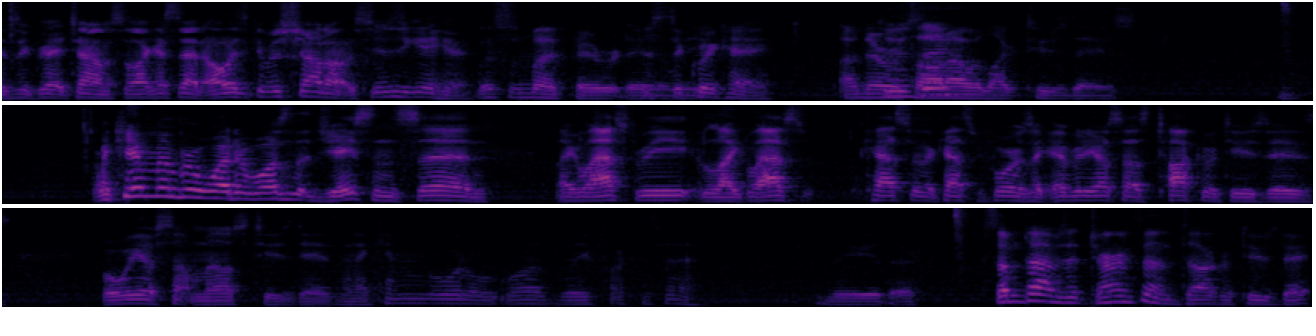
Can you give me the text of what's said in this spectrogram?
it's a great time. So, like I said, always give a shout out as soon as you get here. This is my favorite day. Just of a week. quick hey. I never Tuesday? thought I would like Tuesdays. I can't remember what it was that Jason said. Like last week, like last cast or the cast before, is like everybody else has Taco Tuesdays, but we have something else Tuesdays, and I can't remember what it was they fucking said. Me either. sometimes it turns into Taco Tuesday,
